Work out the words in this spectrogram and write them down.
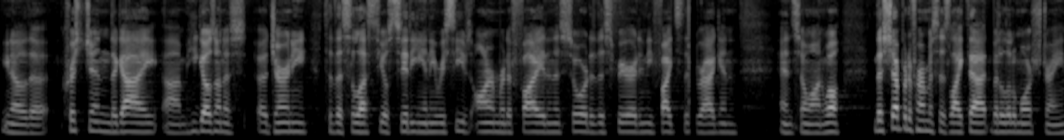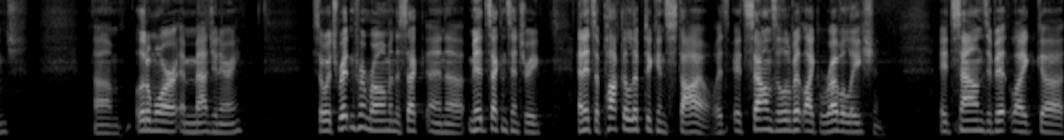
you know the Christian, the guy, um, he goes on a, a, journey to the celestial city and he receives armor to fight and a sword of the Spirit and he fights the dragon and so on. Well, the Shepherd of Hermas is like that, but a little more strange, um, a little more imaginary. So it's written from Rome in the, sec- in the mid second century, and it's apocalyptic in style. It, it, sounds a little bit like Revelation. It sounds a bit like uh,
